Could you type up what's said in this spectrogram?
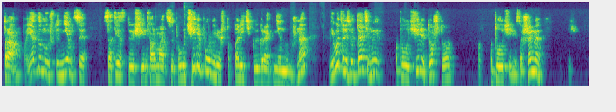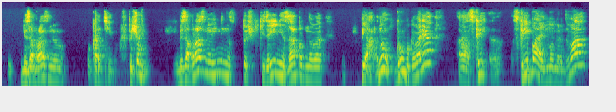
Трампа. Я думаю, что немцы соответствующую информацию получили, поняли, что политику играть не нужно. И вот в результате мы получили то, что получили. Совершенно безобразную картину. Причем безобразную именно с точки зрения западного пиара. Ну, грубо говоря. Э, Скрипаль номер два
